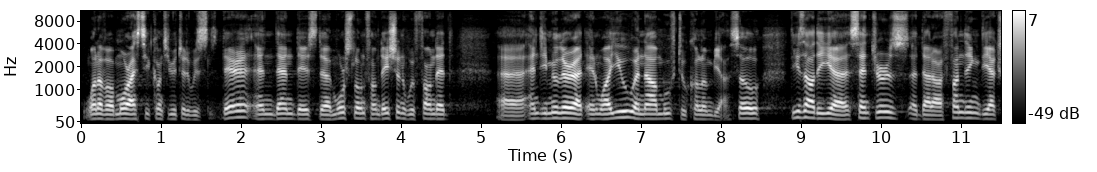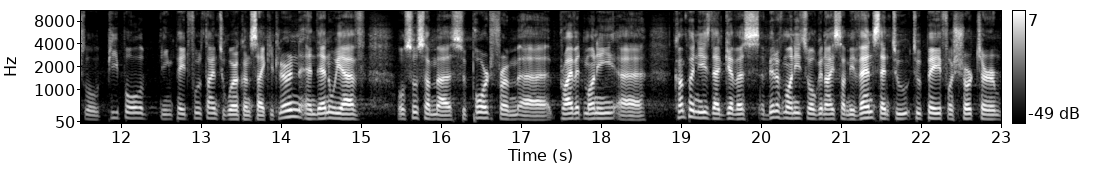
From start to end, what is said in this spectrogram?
one of our more active contributors was there, and then there's the Moore Sloan Foundation who funded uh, Andy Mueller at NYU, and now moved to Columbia. So these are the uh, centers uh, that are funding the actual people being paid full-time to work on scikit-learn. And then we have also some uh, support from uh, private money uh, companies that give us a bit of money to organize some events and to, to pay for short-term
